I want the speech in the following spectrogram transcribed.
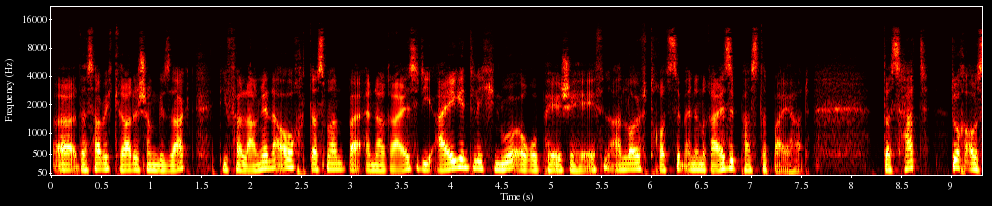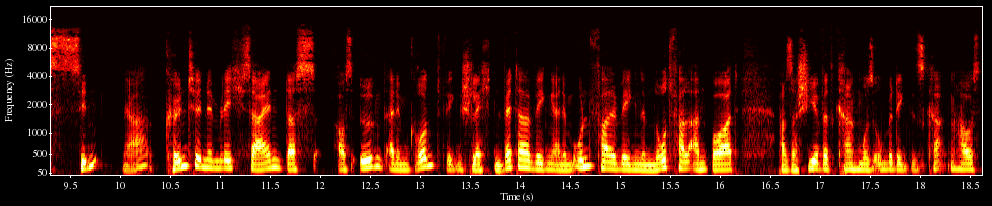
äh, das habe ich gerade schon gesagt, die verlangen auch, dass man bei einer Reise, die eigentlich nur europäische Häfen anläuft, trotzdem einen Reisepass dabei hat. Das hat durchaus Sinn, ja, könnte nämlich sein, dass aus irgendeinem Grund, wegen schlechtem Wetter, wegen einem Unfall, wegen einem Notfall an Bord, Passagier wird krank, muss unbedingt ins Krankenhaus,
